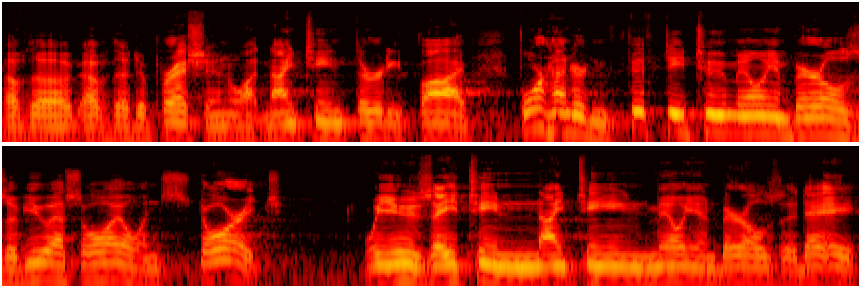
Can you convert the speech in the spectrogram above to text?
of, the, of the Depression, what, 1935. 452 million barrels of U.S. oil in storage. We use 18, 19 million barrels a day.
